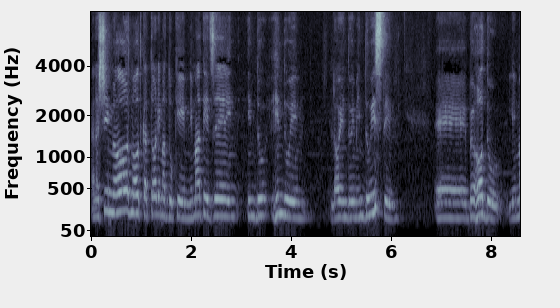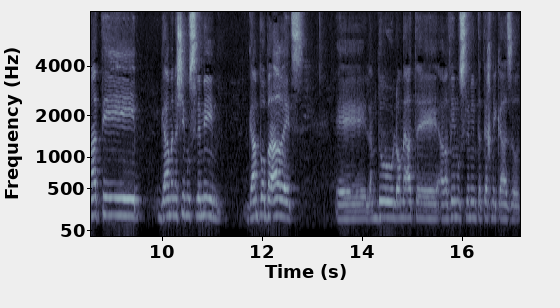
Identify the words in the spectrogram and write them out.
אנשים מאוד מאוד קתולים אדוקים, לימדתי את זה הינדו, הינדואים, לא הינדואים, הינדואיסטים אה, בהודו, לימדתי גם אנשים מוסלמים, גם פה בארץ, אה, למדו לא מעט אה, ערבים מוסלמים את הטכניקה הזאת,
